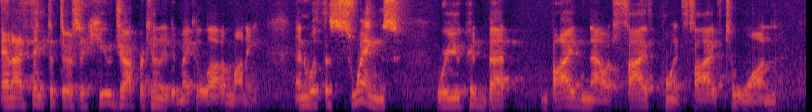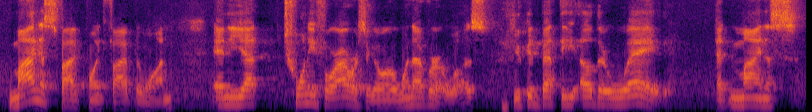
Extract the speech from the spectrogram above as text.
and I think that there's a huge opportunity to make a lot of money. And with the swings where you could bet Biden now at 5.5 to 1, minus 5.5 to 1, and yet 24 hours ago or whenever it was, you could bet the other way at minus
